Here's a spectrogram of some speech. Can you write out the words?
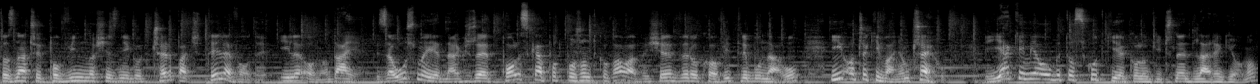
to znaczy powinno się z niego czerpać tyle wody, ile ono daje. Załóżmy jednak, że Polska podporządkowałaby się wyrokowi Trybunału i oczekiwaniom Czechów. Jakie miałoby to skutki ekologiczne dla regionu?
